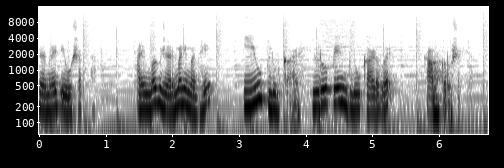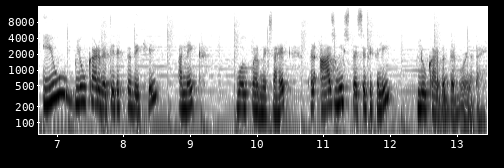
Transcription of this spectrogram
जर्मनीत येऊ शकता. आणि मग जर्मनीमध्ये EU blue card European blue कार्डवर काम करू शकता. यू ब्लू कार्ड व्यतिरिक्त देखील अनेक वर्क परमिट्स आहेत पण आज मी स्पेसिफिकली ब्लू कार्डबद्दल बोलणार आहे.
